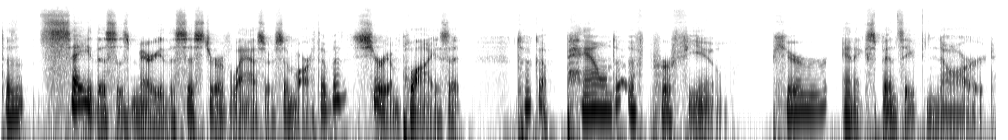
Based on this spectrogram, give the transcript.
doesn't say this is Mary, the sister of Lazarus and Martha, but it sure implies it. Took a pound of perfume, pure and expensive nard.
